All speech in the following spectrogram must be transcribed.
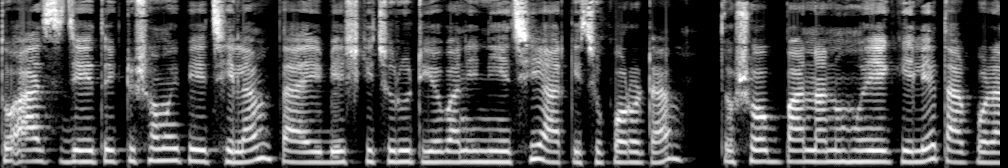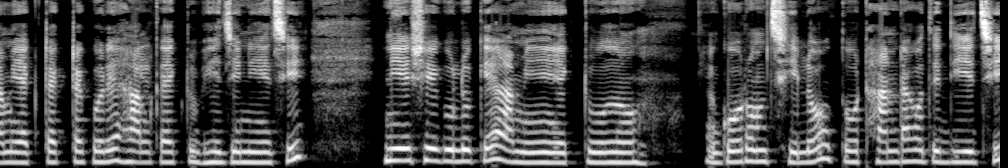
তো আজ যেহেতু একটু সময় পেয়েছিলাম, তাই বেশ কিছু রুটিও বানিয়ে নিয়েছি আর কিছু পরোটা। তো সব বানানো হয়ে গেলে তারপর আমি একটা একটা করে হালকা একটু ভেজে নিয়েছি। নিয়ে সেগুলোকে আমি একটু গরম ছিল, তো ঠান্ডা হতে দিয়েছি।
